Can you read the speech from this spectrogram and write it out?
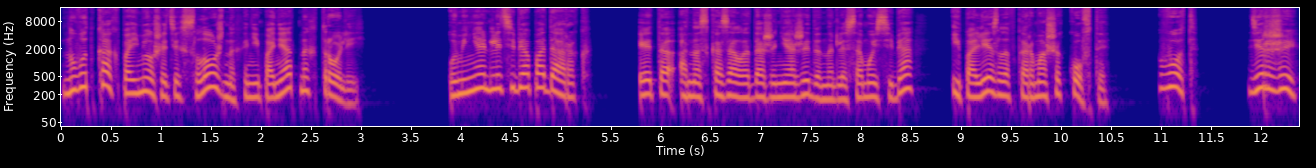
Ну вот как поймешь этих сложных и непонятных троллей? «У меня для тебя подарок». Это она сказала даже неожиданно для самой себя и полезла в кармашек кофты. «Вот, держи».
